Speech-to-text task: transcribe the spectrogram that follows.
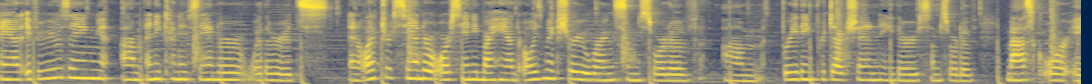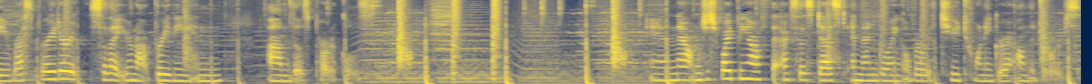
And if you're using um, any kind of sander, whether it's an electric sander or sanding by hand, always make sure you're wearing some sort of um, breathing protection, either some sort of mask or a respirator, so that you're not breathing in um, those particles. And now I'm just wiping off the excess dust and then going over with 220 grit on the drawers.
